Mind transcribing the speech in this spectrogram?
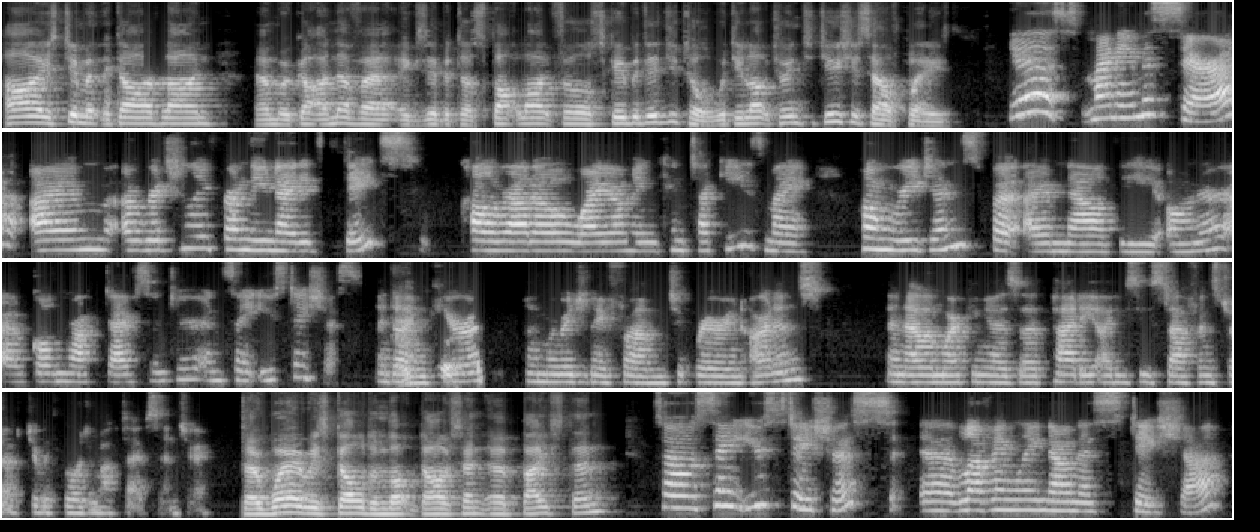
Hi, it's Jim at the Dive Line, and we've got another exhibitor spotlight for Scuba Digital. Would you like to introduce yourself, please? Yes, my name is Sarah. I'm originally from the United States. Colorado, Wyoming, Kentucky is my home regions, but I am now the owner of Golden Rock Dive Center in St. Eustatius. And I'm Kira. I'm originally from Tipperary in Ireland, and now I'm working as a PADI IDC staff instructor with Golden Rock Dive Center. So, where is Golden Rock Dive Center based then? So, St. Eustatius, uh, lovingly known as Statia,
